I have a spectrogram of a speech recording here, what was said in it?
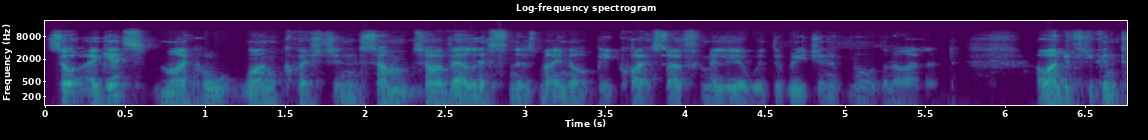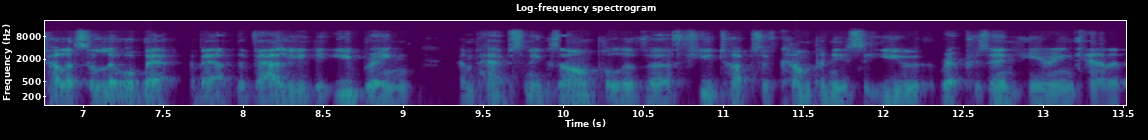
so I guess, Michael, one question, some, some of our listeners may not be quite so familiar with the region of Northern Ireland. I wonder if you can tell us a little bit about the value that you bring and perhaps an example of a few types of companies that you represent here in Canada.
